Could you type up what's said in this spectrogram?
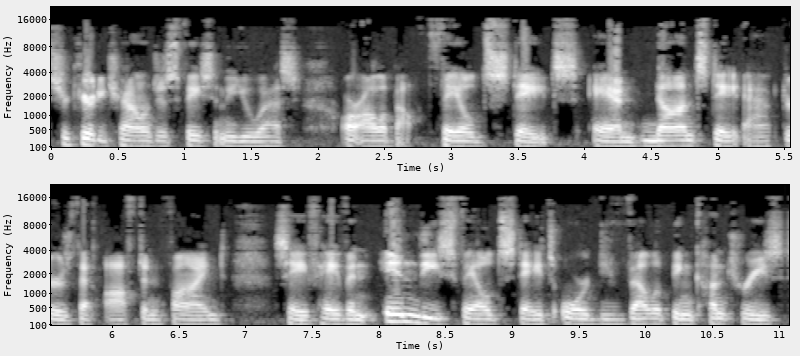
security challenges facing the U.S. are all about failed states and non state actors that often find safe haven in these failed states or developing countries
